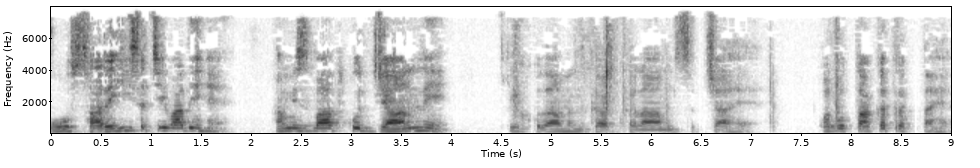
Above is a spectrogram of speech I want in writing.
وہ سارے ہی سچے وعدے ہیں۔ ہم اس بات کو جان لیں کہ خدا مند کا کلام سچا ہے اور وہ طاقت رکھتا ہے۔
